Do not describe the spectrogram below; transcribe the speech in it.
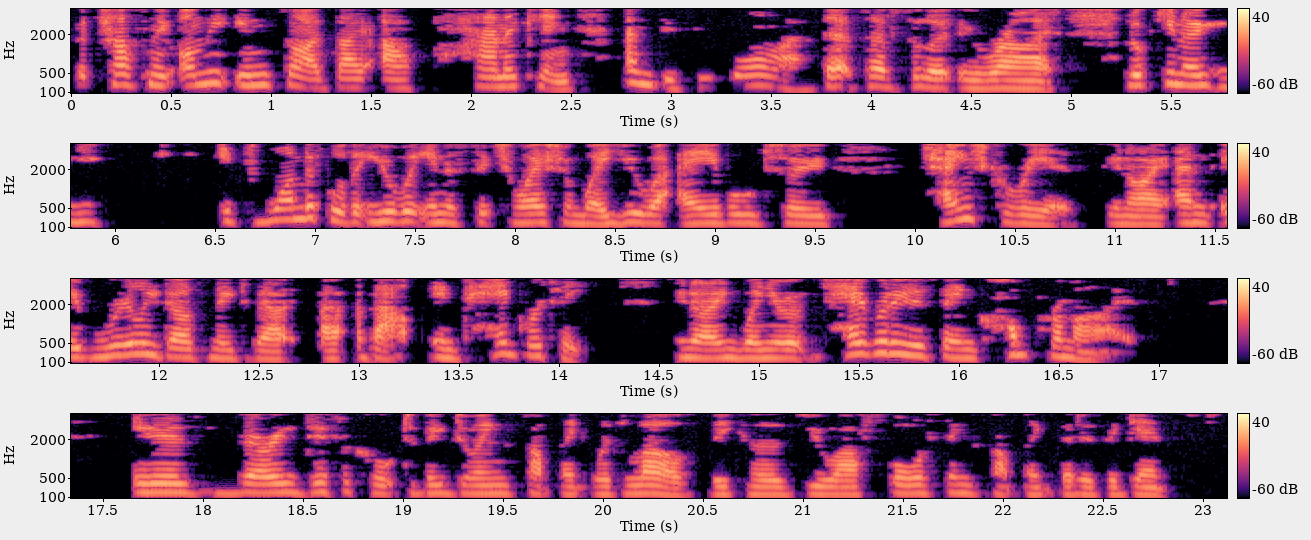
but trust me, on the inside, they are panicking. And this is why. That's absolutely right. Look, you know, you, it's wonderful that you were in a situation where you were able to change careers, you know, and it really does need to be about, uh, about integrity, you know, and when your integrity is being compromised, it is very difficult to be doing something with love because you are forcing something that is against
